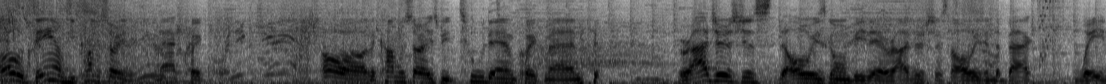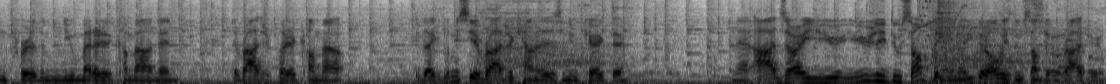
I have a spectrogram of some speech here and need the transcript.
Oh, damn, he comes sorry mad quick. Oh, the Kamusaris be too damn quick, man. Roger's just always gonna be there. Roger's just always in the back, waiting for the new meta to come out, and then the Roger player come out. He'd be like, let me see if Roger counted this new character. And then odds are you usually do something, you know, you could always do something with Roger.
